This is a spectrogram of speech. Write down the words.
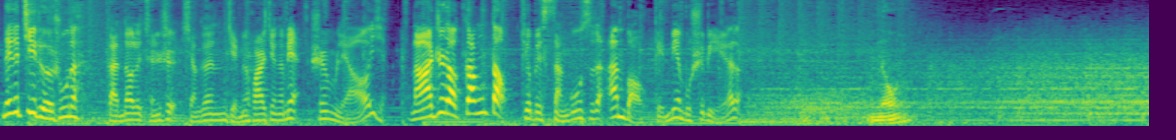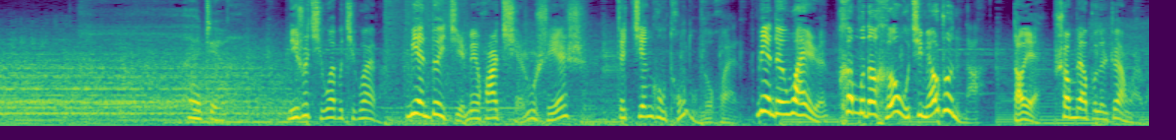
那个记者叔呢，赶到了城市，想跟姐妹花见个面，深入聊一下。哪知道刚到就被伞公司的安保给面部识别了。No。I do。你说奇怪不奇怪吧？面对姐妹花潜入实验室，这监控统统都坏了。面对外人，恨不得核武器瞄准呢！导演，双标不能这样玩吧？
